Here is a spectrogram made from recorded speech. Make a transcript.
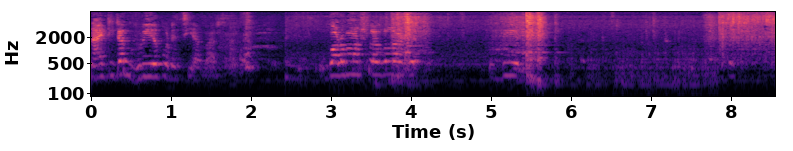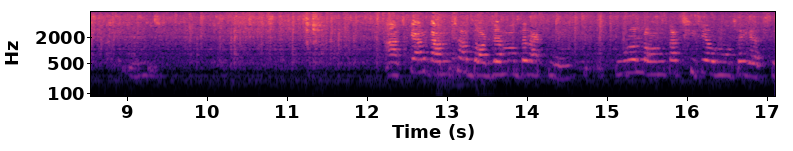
নাইটিটা ঘুরিয়ে পড়েছি আবার। গরম মশলাগুলো আগে দিয়ে দিই। আজকে আর গামছা দরজার মধ্যে রাখিনি। পুরো লঙ্কা ছিটে ওর মধ্যে গেছে।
